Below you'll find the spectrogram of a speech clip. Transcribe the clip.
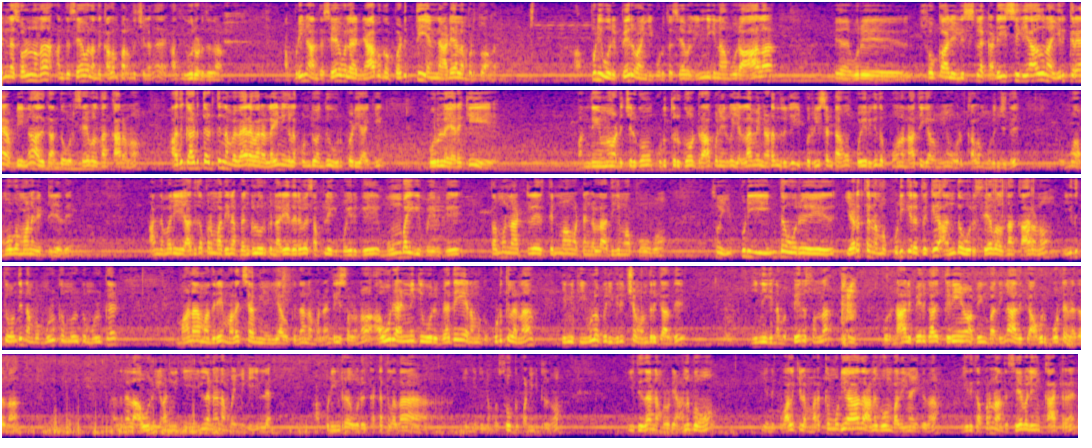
என்ன சொல்லணும்னா அந்த சேவல் அந்த களம் பறந்துச்சு இல்லைங்க அது இவரோடது தான் அப்படின்னு அந்த சேவலை ஞாபகப்படுத்தி என்னை அடையாளம் படுத்துவாங்க அப்படி ஒரு பேர் வாங்கி கொடுத்த சேவல். இன்னைக்கு நான் ஒரு ஆளா ஒரு சோக்காலி லிஸ்ட்ல கடைசியிலையாவது நான் இருக்கிறேன் அப்படின்னா அதுக்கு அந்த ஒரு சேவல் தான் காரணம். அதுக்கு அடுத்தடுத்து நம்ம வேற வேற லைனிங்களை கொண்டு வந்து உருப்படியாக்கி பொருளை இறக்கி பந்தயமும் அடிச்சிருக்கோம் கொடுத்துருக்கோம் ட்ரா பண்ணியிருக்கோம் எல்லாமே நடந்திருக்கு. இப்போ ரீசெண்டாகவும் போயிருக்கு. இதை போன ஞாத்திக்கிழமையும் ஒரு களம் முடிஞ்சுது. ரொம்ப அமோகமான வெற்றி அது. அந்த மாதிரி அதுக்கப்புறம் பார்த்தீங்கன்னா பெங்களூருக்கு நிறைய தடவை சப்ளைக்கு போயிருக்கு மும்பைக்கு போயிருக்கு. தமிழ்நாட்டில் தென் மாவட்டங்களில் அதிகமாக போகும். ஸோ இப்படி இந்த ஒரு இடத்த நம்ம பிடிக்கிறதுக்கு அந்த ஒரு சேவல் தான் காரணம். இதுக்கு வந்து நம்ம முழுக்க முழுக்க முழுக்க மானாமதுரை மலைச்சாமி ஐயாவுக்கு தான் நம்ம நன்றி சொல்லணும். அவர் அன்னைக்கு ஒரு விதையை நமக்கு கொடுக்கலன்னா இன்னைக்கு இவ்வளோ பெரிய விருட்சம் வந்திருக்காது. இன்னைக்கு நம்ம பேர் சொன்னால் ஒரு நாலு பேருக்காவது தெரியும் அப்படின்னு பார்த்தீங்கன்னா அதுக்கு அவர் போட்ட விதை தான் அதனால் அவர் அன்னைக்கு இல்லைன்னா நம்ம இன்னைக்கு இல்லை. அப்படின்ற ஒரு கட்டத்தில் தான் சோக்கு பண்ணிக்கிட்டு இருக்கோம். இதுதான் நம்மளுடைய அனுபவம். எனக்கு வாழ்க்கையில் மறக்க முடியாத அனுபவம் பார்த்தீங்கன்னா இதுதான். இதுக்கப்புறம் நான் அந்த சேவலையும் காட்டுறேன்.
